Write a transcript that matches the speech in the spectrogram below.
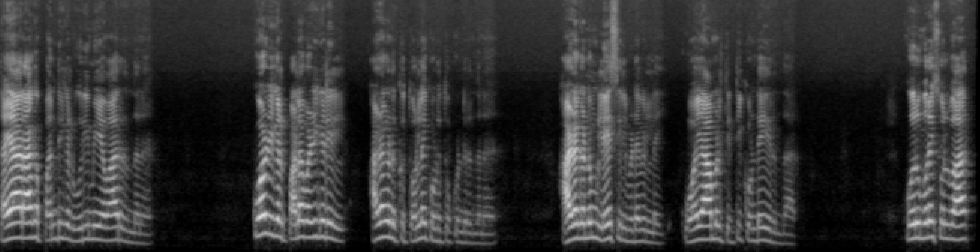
தயாராக பன்றிகள் உரிமையவாறு இருந்தன. கோழிகள் பல வழிகளில் அழகனுக்கு தொல்லை கொடுத்து கொண்டிருந்தன. அழகனும் லேசில் விடவில்லை. ஓயாமல் திட்டிக்கொண்டே இருந்தார். ஒரு முறை சொல்வார்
